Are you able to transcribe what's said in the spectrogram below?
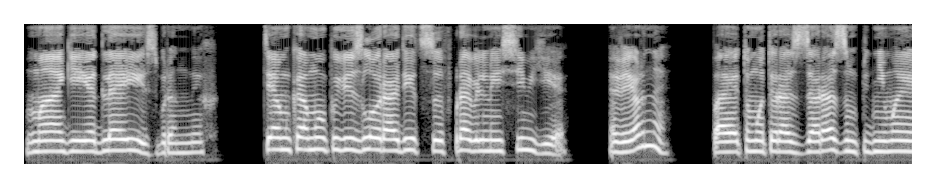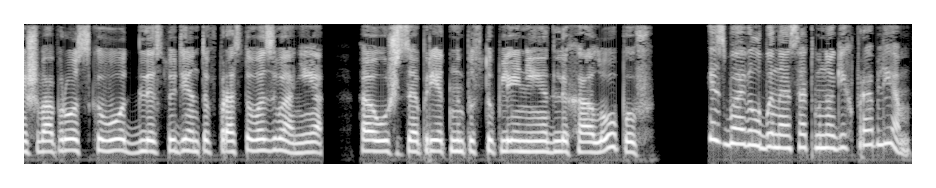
«Магия для избранных. Тем, кому повезло родиться в правильной семье. Верно? Поэтому ты раз за разом поднимаешь вопрос квот для студентов простого звания, а уж запрет на поступление для холопов избавил бы нас от многих проблем.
